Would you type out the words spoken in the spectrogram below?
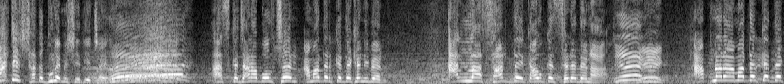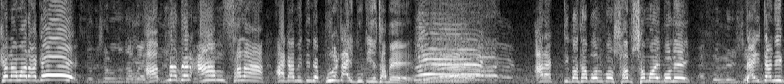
মাটির সাথে ধুলে মিশিয়ে দিয়েছে। আজকে যারা বলছেন আমাদেরকে দেখে নিবেন। আল্লাহ ছাড় দে কাউকে ছেড়ে দে না। আপনারা আমাদেরকে দেখে নেওয়ার আগে আপনাদের আম সালা আগামী দিনে পুরোটাই গুটিয়ে যাবে। আর একটি কথা বলব, সব সময় বলে টাইটানিক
